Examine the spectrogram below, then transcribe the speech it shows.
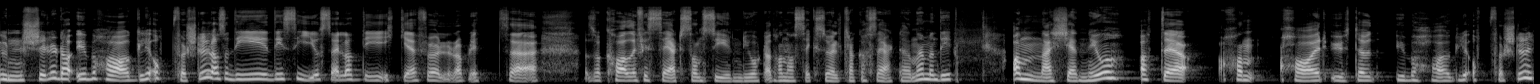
unnskylder da ubehagelig oppførsel. Altså de, de sier jo selv at de ikke føler det har blitt eh, altså kvalifisert sannsynliggjort at han har seksuelt trakassert henne, men de anerkjenner jo at han har utøvd ubehagelig oppførsel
